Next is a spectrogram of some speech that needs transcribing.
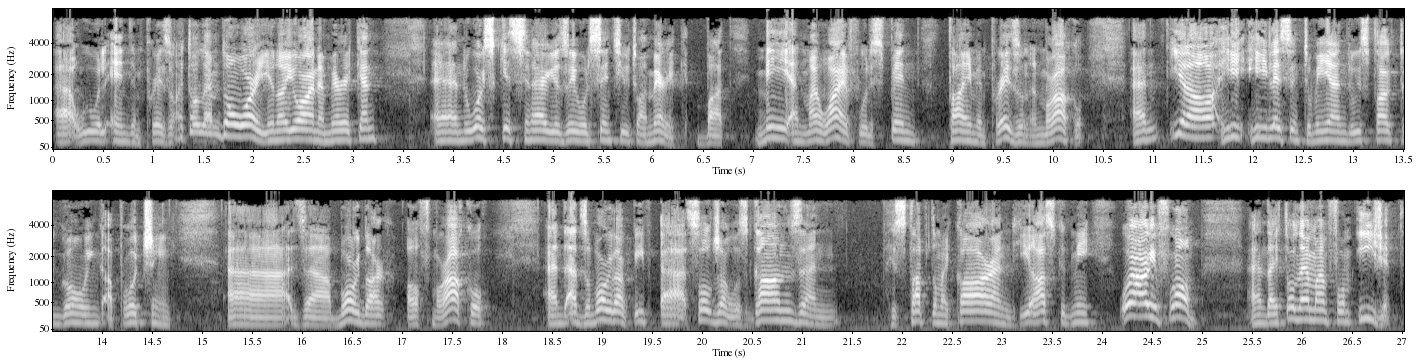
uh, we will end in prison." I told them, "Don't worry, you know, you are an American." And worst case scenario, they will send you to America. But me and my wife will spend time in prison in Morocco. And, you know, he, he listened to me and we started going, approaching uh, the border of Morocco. And at the border, uh, soldier with guns, and he stopped my car and he asked me, "Where are you from?" And I told him I'm from Egypt.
